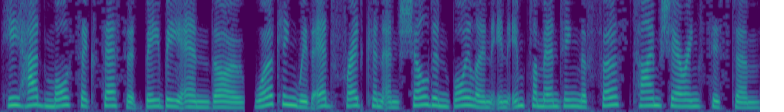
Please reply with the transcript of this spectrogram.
He had more success at BBN though, working with Ed Fredkin and Sheldon Boilen in implementing the first time-sharing system.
